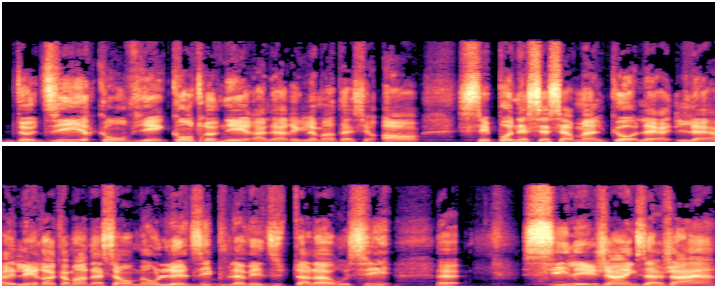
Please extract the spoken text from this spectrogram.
de dire qu'on vient contrevenir à la réglementation. Or, c'est pas nécessairement le cas. La- la- les recommandations, mais on le dit, puis vous l'avez dit tout à l'heure aussi, euh, si les gens exagèrent,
